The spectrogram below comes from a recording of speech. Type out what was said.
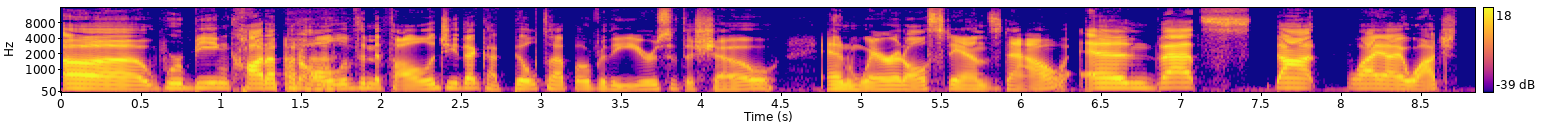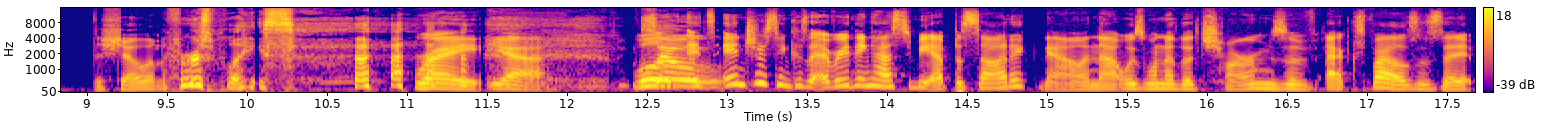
Uh, we're being caught up in Uh-huh. all of the mythology that got built up over the years of the show and where it all stands now. And that's not why I watched the show in the first place. right yeah well So- it's interesting because everything has to be episodic now and that was one of the charms of x-files is that it,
